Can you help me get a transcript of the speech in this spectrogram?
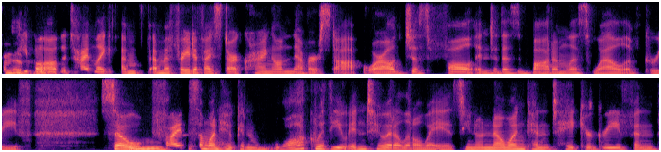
from Absolutely. people all the time, like, I'm, I'm afraid if I start crying, I'll never stop, or I'll just fall into this bottomless well of grief. So mm-hmm. find someone who can walk with you into it a little ways. You know, no one can take your grief and,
